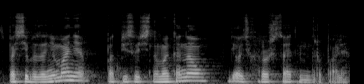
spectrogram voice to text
Спасибо за внимание, подписывайтесь на мой канал, делайте хороший сайт на Drupal.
